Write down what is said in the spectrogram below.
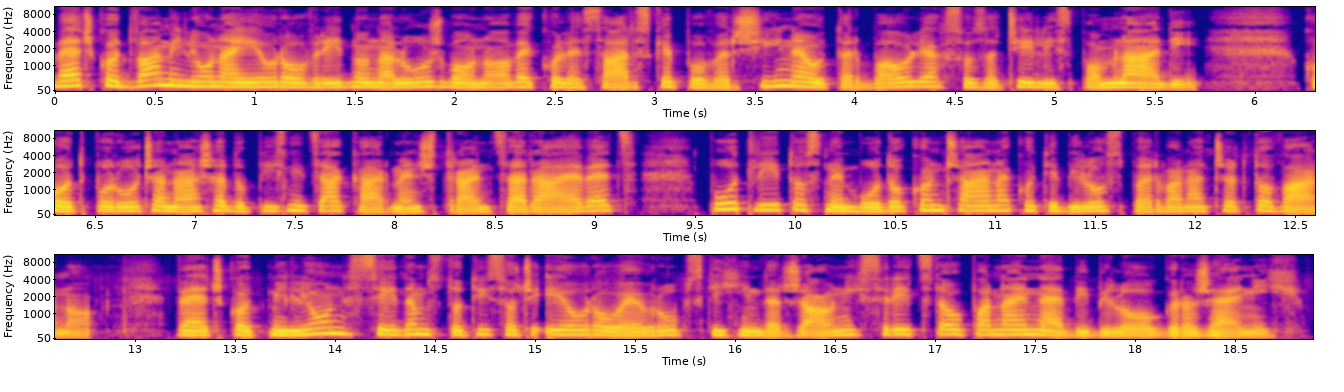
Več kot 2 milijona evrov vredno naložbo v nove kolesarske površine v Trbovljah so začeli spomladi. Kot poroča naša dopisnica Karmen Štranca Rajevec, pot letos ne bo dokončana, kot je bilo sprva načrtovano. Več kot milijon sedemsto tisoč evrov evropskih in državnih sredstev pa naj ne bi bilo ogroženih.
